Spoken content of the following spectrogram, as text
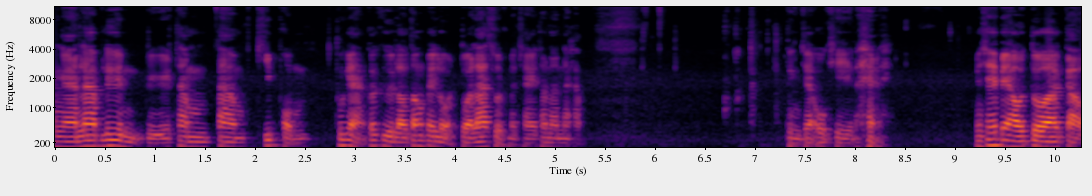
ำงานราบรื่นหรือทำตามคลิปผมทุกอย่างก็คือเราต้องไปโหลดตัวล่าสุดมาใช้เท่านั้นนะครับ ถึงจะโอเคนะไม่ใช่ไปเอาตัวเก่า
